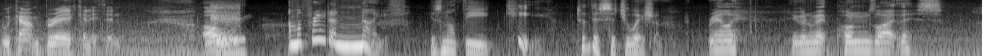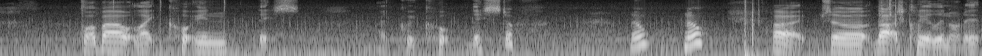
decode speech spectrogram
we can't break anything. Oh, I'm afraid a knife is not the key to this situation. really? You're gonna make puns like this? What about like cutting this? Like, could we cut this stuff? No, no. All right, so that's clearly not it.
